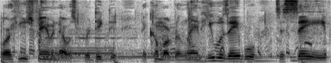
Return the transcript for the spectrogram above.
or a huge famine that was predicted to come over the land. He was able to save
